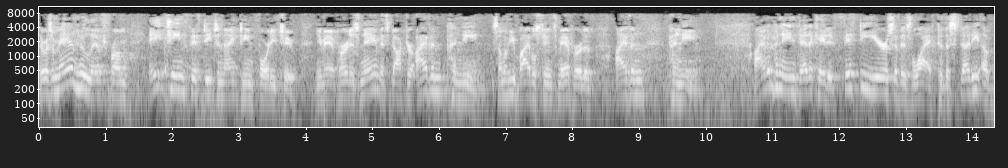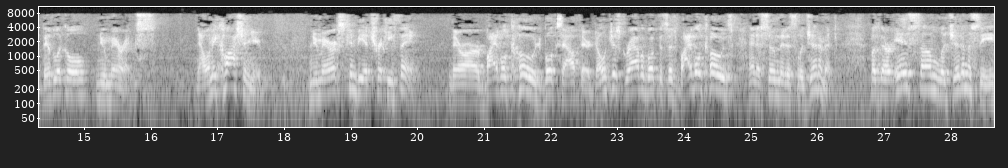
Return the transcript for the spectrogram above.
there was a man who lived from 1850 to 1942. You may have heard his name. It's Dr. Ivan Panin. Some of you Bible students may have heard of Ivan Panin. Ivan Panin dedicated 50 years of his life to the study of biblical numerics. Now let me caution you. Numerics can be a tricky thing. There are Bible code books out there. Don't just grab a book that says Bible codes and assume that it's legitimate. But there is some legitimacy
